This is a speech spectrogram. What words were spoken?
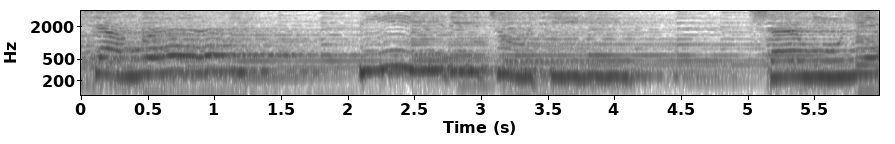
想问你的足迹，山无言，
